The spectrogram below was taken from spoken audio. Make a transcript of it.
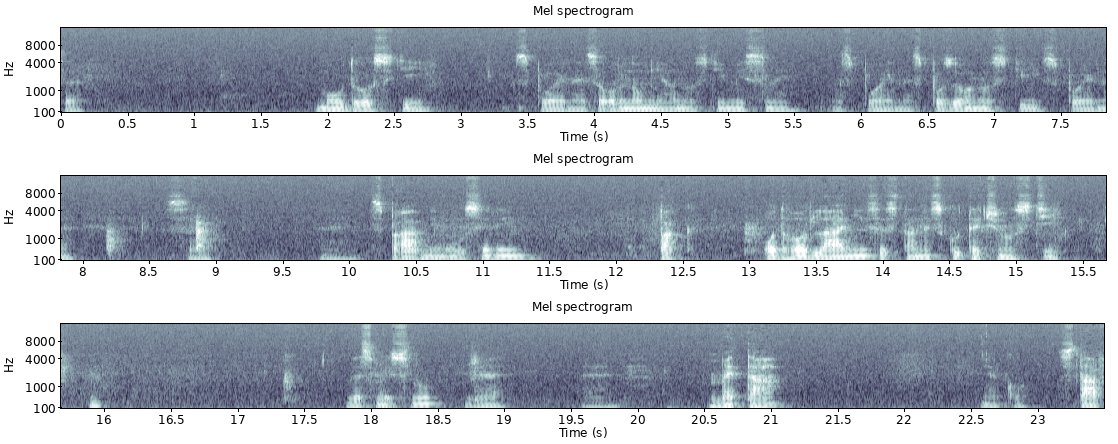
s moudrostí, spojené s rovnoměrností mysli, spojené s pozorností, spojené s eh, správným úsilím, pak odhodlání se stane skutečností. Hm? Ve smyslu, že eh, meta jako stav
